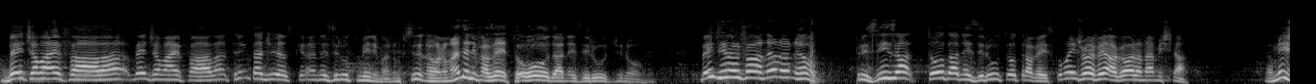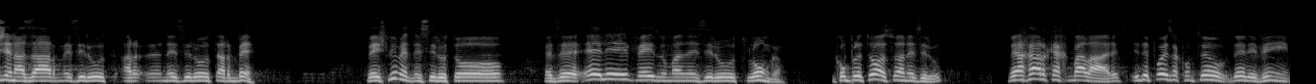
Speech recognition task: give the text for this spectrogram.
Beit Shammai fala, Beit Shammai fala, 30 dias, que é a Nezirut mínima. Não precisa, não, não manda ele fazer toda a Nezirut de novo. Beit Hillel fala, não, não, não. Precisa toda a Nezirut outra vez. Como a gente vai ver agora na Mishnah. Então, Mishnah Nazar Nezirut, Nezirut Arbe. Veishlimet Neziruto. Quer dizer, ele fez uma Nezirut longa. E completou a sua Nezirut. E depois aconteceu dele vir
